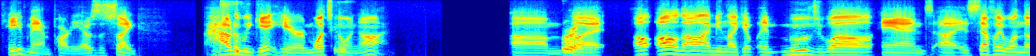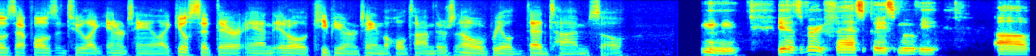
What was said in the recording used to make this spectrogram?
caveman party. I was just like, how do we get here and what's going on? Um, right. but all, all in all, I mean, like it, it moves well, and uh, it's definitely one of those that falls into like entertaining. Like you'll sit there and it'll keep you entertained the whole time. There's no real dead time. So, Mm-hmm. yeah, it's a very fast-paced movie, um,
